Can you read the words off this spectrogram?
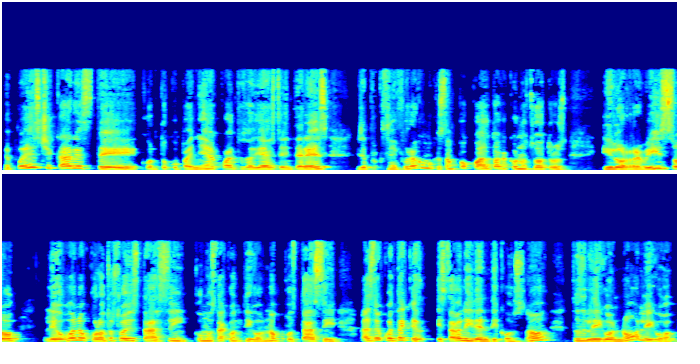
¿me puedes checar este, con tu compañía cuántos había este interés? Dice, porque se me figura como que está un poco alto acá con nosotros. Y lo reviso. Le digo, bueno, con otros hoy está así. ¿Cómo está contigo? No, pues está así. Haz de cuenta que estaban idénticos, ¿no? Entonces le digo, no, le digo,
